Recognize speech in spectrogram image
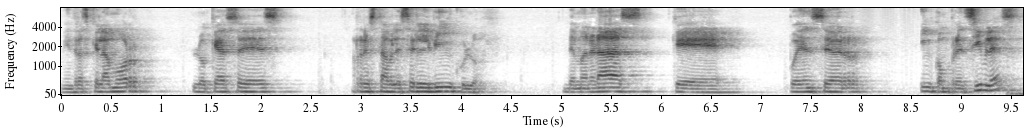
mientras que el amor lo que hace es restablecer el vínculo de maneras que pueden ser incomprensibles,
